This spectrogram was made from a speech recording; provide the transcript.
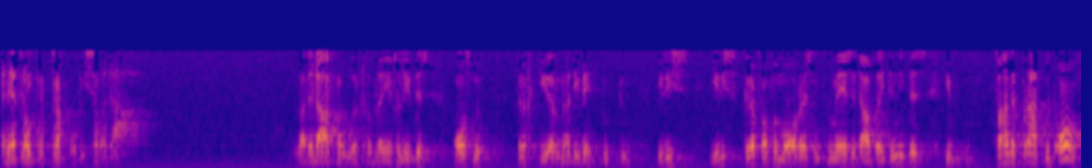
en het hulle vertrap op die Sabbatdag. Wat het daar van oorgebly en geliefdes? Ons moet terugkeer na die wetboek toe. Hierdie Hierdie skrif van vanmôre is nie vir mense daar buite nie, dis die Vader praat met ons.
